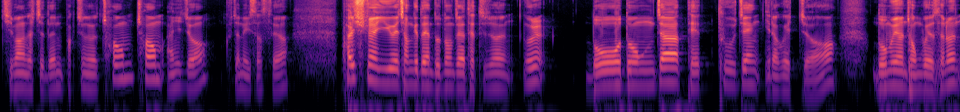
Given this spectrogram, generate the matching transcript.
지방자치는 박정희 처음 처음 아니죠? 그 전에 있었어요. 80년 이후에 전개된 노동자 대투쟁을 노동자 대투쟁이라고 했죠. 노무현 정부에서는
